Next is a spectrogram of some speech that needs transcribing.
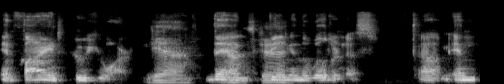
and find who you are. Yeah. Than being in the wilderness. Um, and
